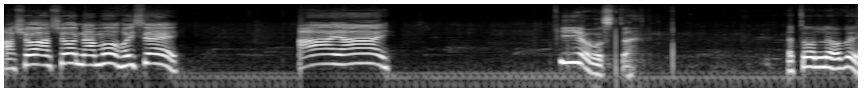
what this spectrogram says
আসো আসো নামো হইছে। আয় আয়। কি অবস্থা? এত হলে হবে?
